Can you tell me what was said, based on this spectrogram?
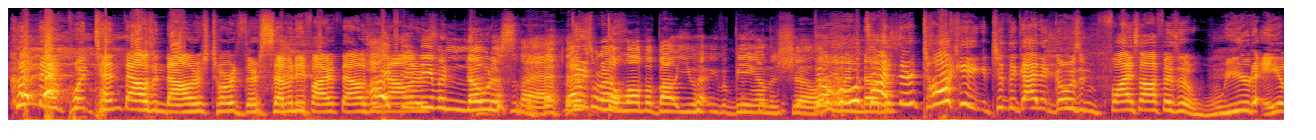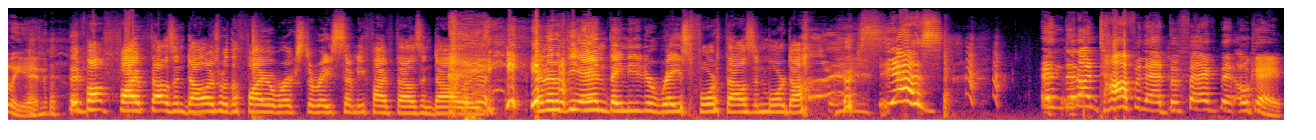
couldn't they have put ten thousand dollars towards their seventy-five thousand dollars? I didn't even notice that. That's what I love about you even being on the show. The whole time they're talking to the guy that goes and flies off as a weird alien. They bought five thousand dollars worth of fireworks to raise seventy five thousand dollars, and then at the end they needed to raise four thousand more dollars. yes! And then on top of that, the fact that, okay,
